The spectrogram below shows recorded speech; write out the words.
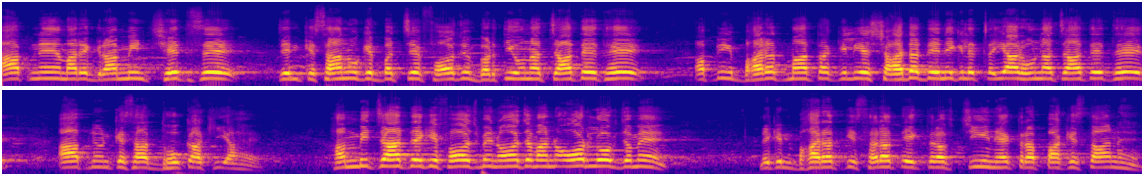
आपने हमारे ग्रामीण क्षेत्र से जिन किसानों के बच्चे फौज में भर्ती होना चाहते थे, अपनी भारत माता के लिए शहादत देने के लिए तैयार होना चाहते थे, आपने उनके साथ धोखा किया है। हम भी चाहते हैं कि फौज में नौजवान और लोग जमे, लेकिन भारत की सरहद एक तरफ़ चीन है, एक तरफ़ पाकिस्तान है।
